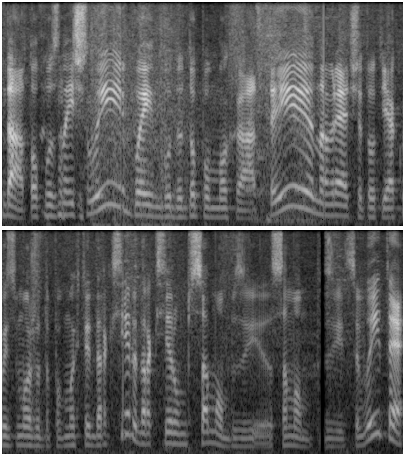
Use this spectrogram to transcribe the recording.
Да, тофу знайшли, Бейн буде допомагати. Навряд чи тут якось зможе допомогти Дарксір. Дарксіру самому самому звідси вийти.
